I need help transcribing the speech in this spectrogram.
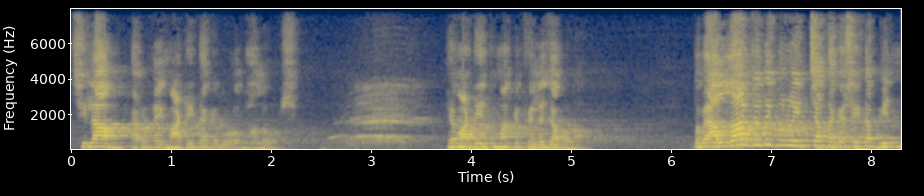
ছিলাম কারণ এই মাটিটাকে বড় ভালোবাসি। হে মাটি, তোমাকে ফেলে যাব না। তবে আল্লাহর যদি কোনো ইচ্ছা থাকে, সেটা ভিন্ন।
